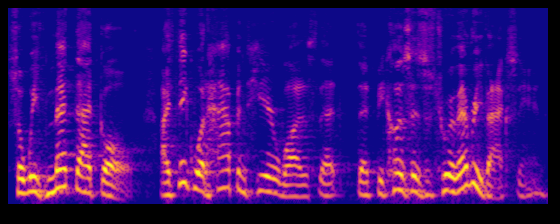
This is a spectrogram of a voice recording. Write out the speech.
So we've met that goal. I think what happened here was that, that because this is true of every vaccine,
